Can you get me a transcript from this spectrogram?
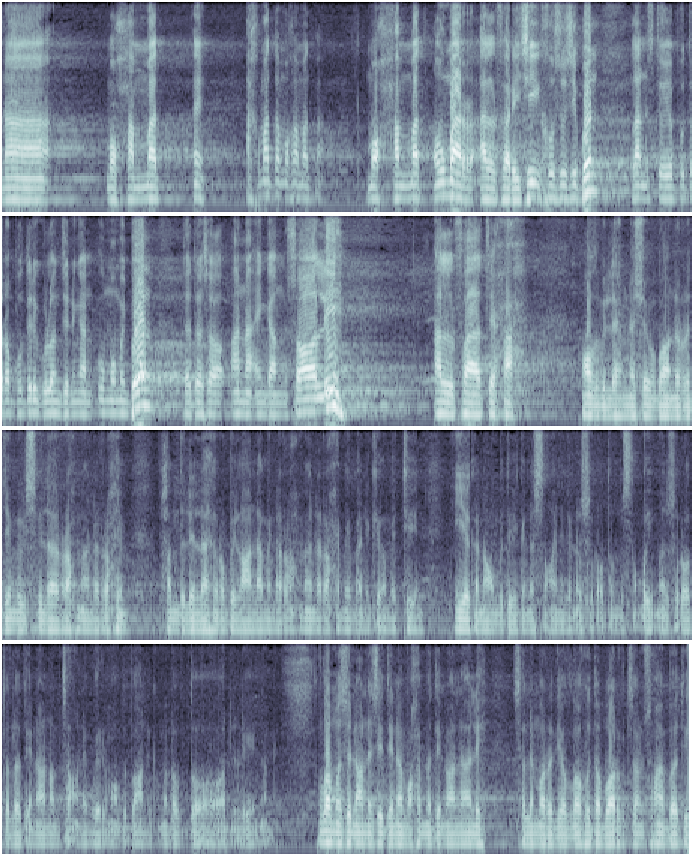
nah Muhammad eh Ahmad atau Muhammad Pak? Muhammad Umar Al Farisi khususipun. Lan sedaya putra putri kula jenengan umumipun. Dados anak ingkang solih Al Fatihah أعوذ بالله من الشيطان الرجيم بسم الله الرحمن الرحيم الحمد لله رب العالمين الرحمن الرحيم مالك يوم الدين إياك نعبد وإياك نستعين اهدنا الصراط المستقيم صراط الذين أنعمت عليهم غير المغضوب عليهم ولا الضالين اللهم صل على سيدنا محمد وعلى آله وسلم رضي الله تبارك وتعالى صحابته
